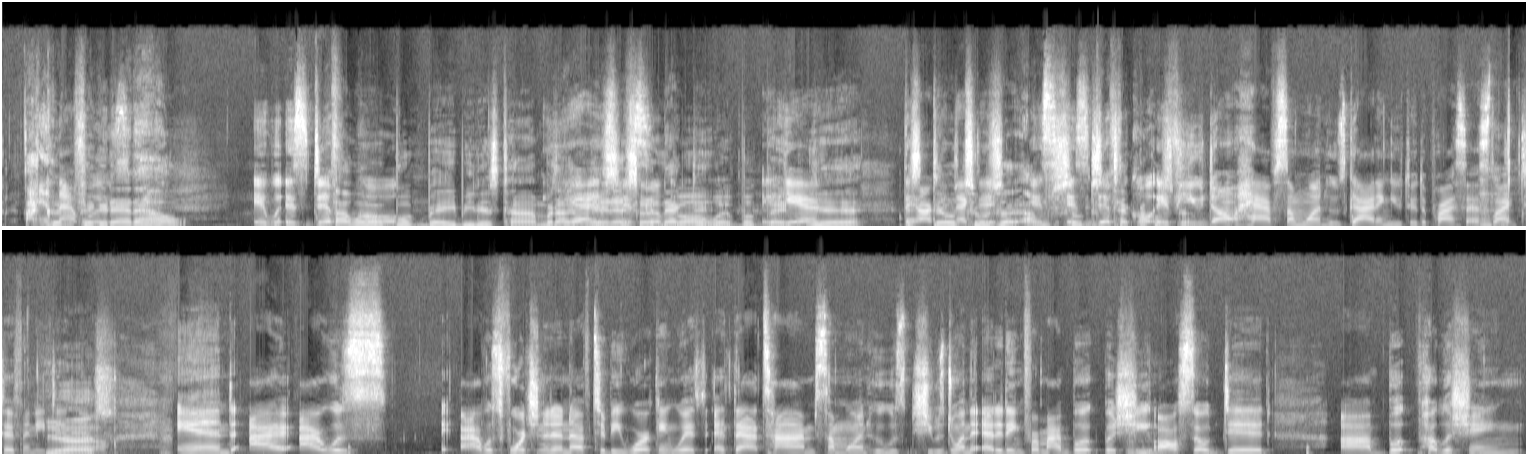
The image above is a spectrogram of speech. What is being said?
I and couldn't that figure was- that out. It wa- it's I difficult. went with Book Baby this time, but I Yeah, Yeah, it's it's that's just what I'm going with, BookBaby. Yeah. Yeah, They it's are still connected. too. so- I'm it's so it's difficult if stuff. you don't have someone who's guiding you through the process like Tiffanye did. Yes. Though. And I I was I was fortunate enough to be working with at that time someone who was she was doing the editing for my book, but she also did uh, book publishing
